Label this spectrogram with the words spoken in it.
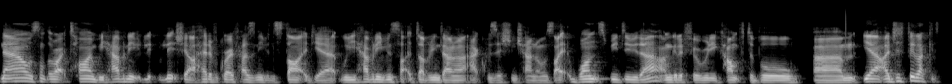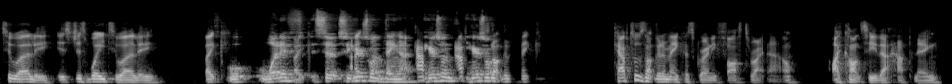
now is not the right time. We haven't literally our head of growth hasn't even started yet. We haven't even started doubling down on our acquisition channels. Like once we do that, I'm going to feel really comfortable. Um, yeah, I just feel like it's too early. It's just way too early. Like, well, what if? Like, so, so here's one thing. Here's one. Here's one. Not going to make Capital's not going to make us grow any faster right now. I can't see that happening.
